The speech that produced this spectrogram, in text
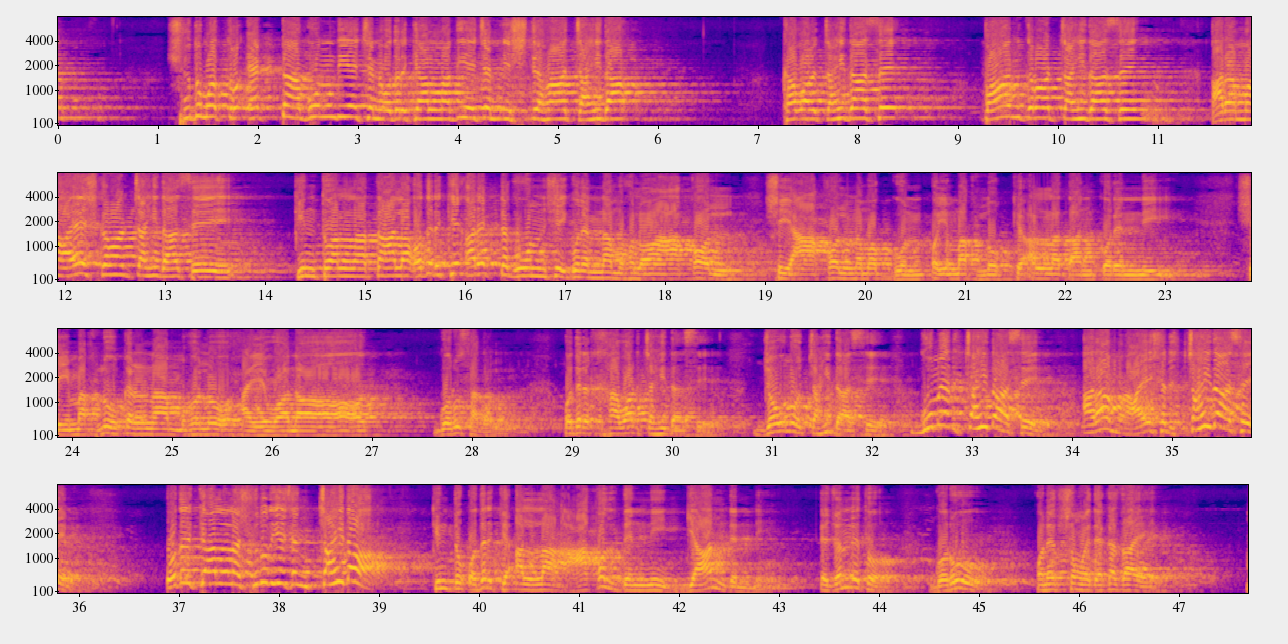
শুধুমাত্র একটা গুণ দিয়েছেন, ওদেরকে আল্লাহ দিয়েছেন ইশতেহা, চাহিদা। খাবার চাহিদা আছে, পান করার চাহিদা আছে আরাম আয়েস করার চাহিদা আছে। কিন্তু আল্লাহ তাআলা ওদেরকে আরেকটা গুণ, সেই গুণের নাম হলো আকল। সেই আকল নামক গুণ ওই মাখলুককে আল্লাহ দান করেননি। সেই মাখলুকের নাম হলো হায়ওয়ানাত গরু, ছাগল। ওদের খাওয়ার চাহিদা আছে, যৌন চাহিদা আছে গুমের চাহিদা আছে, আরাম আয়েসের চাহিদা আছে। ওদেরকে আল্লাহ শুধু দিয়েছেন চাহিদা, কিন্তু ওদেরকে আল্লাহ আকল দেননি, জ্ঞান দেননি। এজন্য তো গরু অনেক সময় দেখা যায়,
